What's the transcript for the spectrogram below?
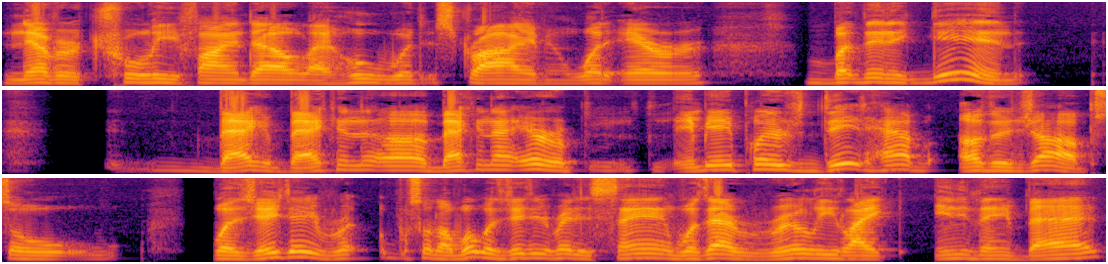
never truly find out like who would strive and what era. But then again, back back in uh back in that era, NBA players did have other jobs. So was JJ so like, what was JJ Redick saying? Was that really like anything bad?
